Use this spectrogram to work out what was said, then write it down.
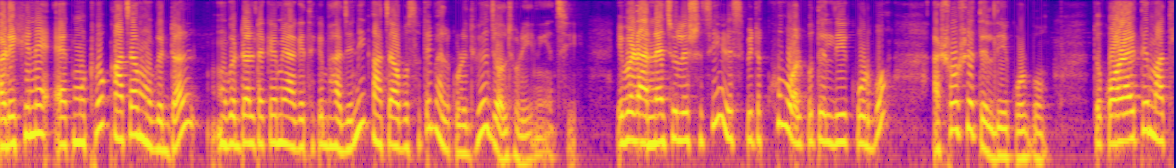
আর এখানে এক মুঠো কাঁচা মুগের ডাল। মুগের ডালটাকে আমি আগে থেকে ভাজিনি, কাঁচা অবস্থাতেই ভালো করে ধুয়ে জল ঝরিয়ে নিয়েছি। এবার রান্নায় চলে এসেছি রেসিপিটা খুব অল্প তেল দিয়ে করব আর সর্ষের তেল দিয়ে করব। তো কড়াইতে মাত্র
